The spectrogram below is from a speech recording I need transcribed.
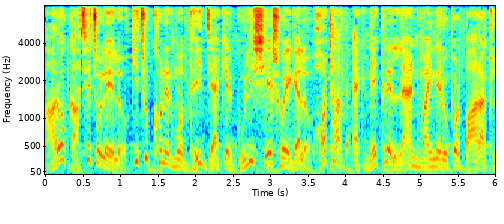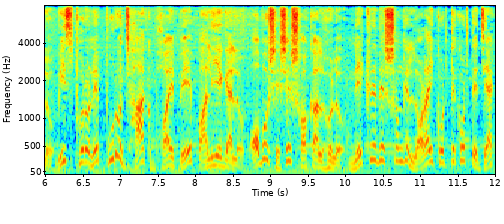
আরও কাছে চলে এলো। কিছুক্ষণের মধ্যেই জ্যাকের গুলি শেষ হয়ে গেল। হঠাৎ এক নেকড়ে ল্যান্ডমাইনের উপর পা রাখল। বিস্ফোরণে পুরো ঝাঁক ভয় পেয়ে পালিয়ে গেল। অবশেষে সকাল হলো। নেকড়েদের সঙ্গে লড়াই করতে করতে জ্যাক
